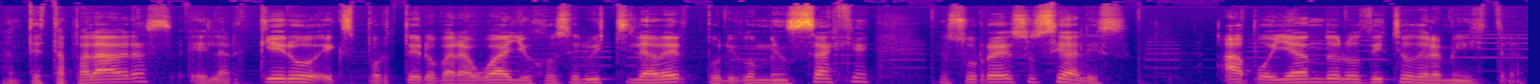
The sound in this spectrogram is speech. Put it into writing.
Ante estas palabras, el arquero exportero paraguayo José Luis Chilabert publicó un mensaje en sus redes sociales apoyando los dichos de la ministra.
